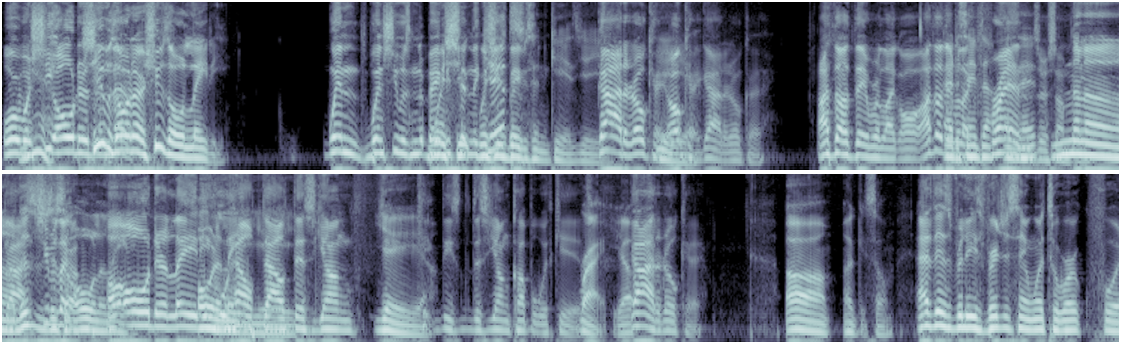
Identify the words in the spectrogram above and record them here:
Or was she older? She than was that? older. She was an old lady when when she was babysitting when she, the when kids. she was babysitting the kids. Yeah, yeah. Got it. Okay. Yeah, okay. yeah. Got it. Okay. I thought they were like all. I thought they At were the like same time- friends or something. no, no, no, no, this is she was like an older lady. older lady Older who lady, helped yeah, out yeah. this young, Yeah, yeah, yeah. these this young couple with kids. Right, yep. Got it. Okay. Um, okay, so after this release, Richardson went to work for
